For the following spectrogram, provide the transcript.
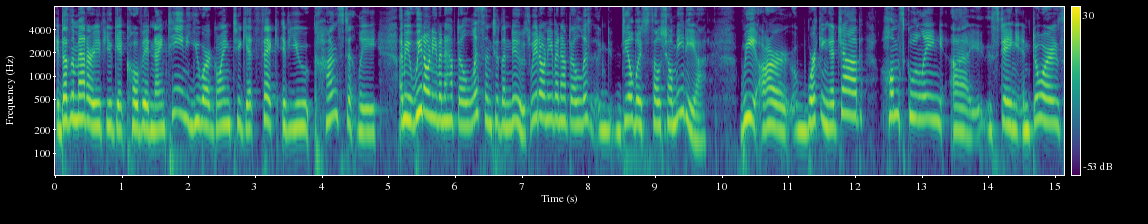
It doesn't matter if you get COVID 19, you are going to get sick if you constantly. I mean, we don't even have to listen to the news, we don't even have to deal with social media. We are working a job, homeschooling, uh, staying indoors,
